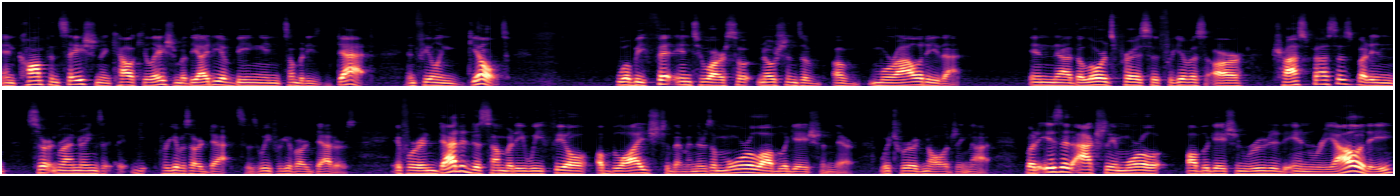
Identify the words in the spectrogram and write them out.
and compensation and calculation. But the idea of being in somebody's debt and feeling guilt will be fit into our so notions of, of morality then. In uh, the Lord's Prayer, it says, Forgive us our trespasses, but in certain renderings, forgive us our debts as we forgive our debtors. If we're indebted to somebody, we feel obliged to them, and there's a moral obligation there, which we're acknowledging that. But is it actually a moral obligation rooted in reality,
